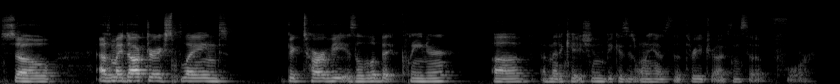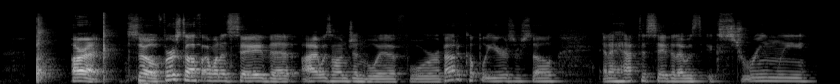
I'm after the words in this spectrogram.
So as my doctor explained, Biktarvy is a little bit cleaner of a medication because it only has the three drugs instead of four. All right, so first off, I wanna say that I was on Genvoya for about a couple years or so, and I have to say that I was extremely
